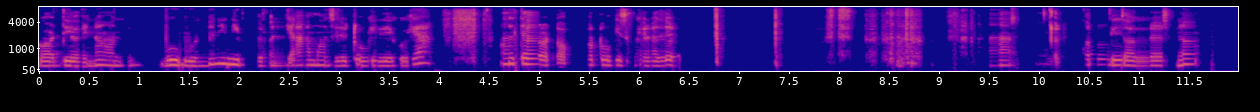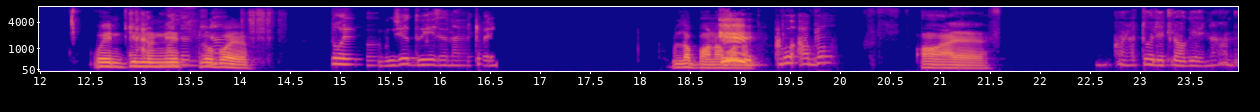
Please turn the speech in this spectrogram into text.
गरिदियो होइन अन्त बुबु हुन्छ नि निप्पल पनि क्या मजाले टोकिदिएको क्या। अन्त त्यहाँबाट टक्क टोकिसकेर चाहिँ बुझ्यो दुवैजना ल भन अब अब। टोइलेट लग्यो होइन अन्त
